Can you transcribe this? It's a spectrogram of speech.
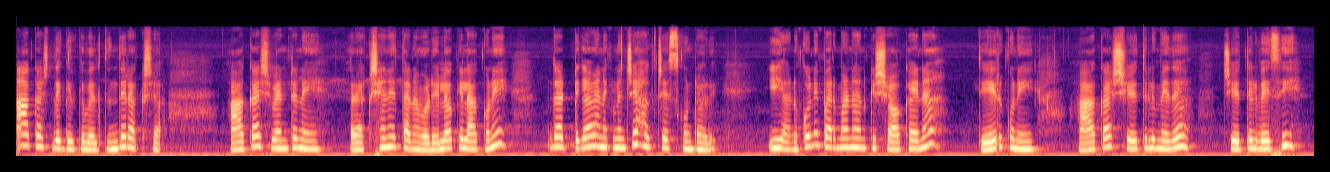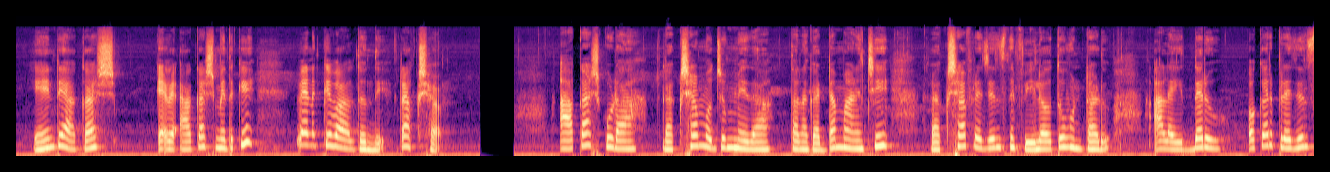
ఆకాష్ దగ్గరికి వెళ్తుంది రక్ష. ఆకాష్ వెంటనే రక్షని తన ఒడిలోకి లాక్కుని గట్టిగా వెనక నుంచి హక్ చేసుకుంటాడు. ఈ అనుకుని పరిమాణానికి షాక్ అయినా తేరుకుని ఆకాష్ చేతుల మీద చేతులు వేసి ఏంటి ఆకాష్? ఆకాష్ మీదకి వెనక్కి వాళ్తుంది. రక్ష. ఆకాష్ కూడా రక్ష భుజం మీద తన గడ్డం మానించి రక్ష ప్రెజెన్స్ని ఫీల్ అవుతూ ఉంటాడు. అలా ఇద్దరు ఒకరి ప్రెజెన్స్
